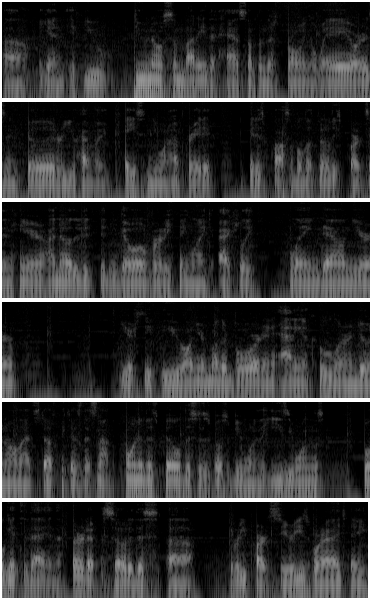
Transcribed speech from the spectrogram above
Uh, again, if you do know somebody that has something they're throwing away or isn't good or you have a case and you want to upgrade it it is possible to throw these parts in here. I know that it didn't go over anything like actually laying down your your CPU on your motherboard and adding a cooler and doing all that stuff because that's not the point of this build. This is supposed to be one of the easy ones. We'll get to that in the third episode of this uh, three part series where I take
